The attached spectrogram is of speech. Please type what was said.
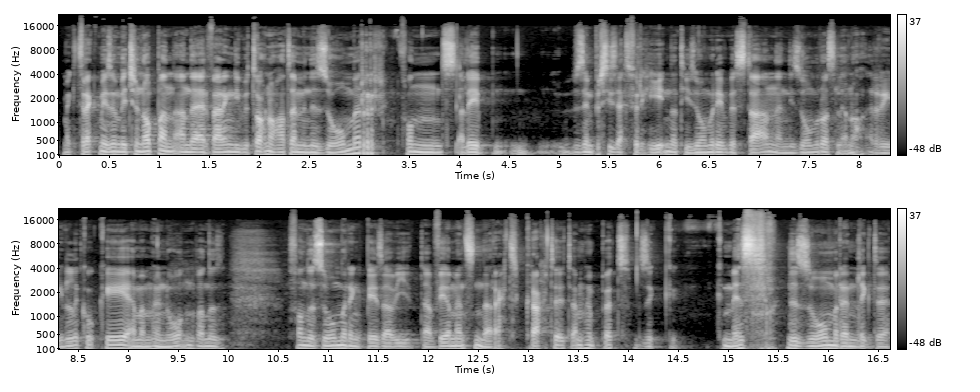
maar ik trek me zo'n beetje op aan, aan, de ervaring die we toch nog hadden in de zomer. We zijn precies echt vergeten dat die zomer heeft bestaan. En die zomer was nog redelijk oké. En we hebben genoten van de, van de zomer. En ik weet dat, veel mensen daar echt kracht uit hebben geput. Dus ik, ik mis de zomer en de,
